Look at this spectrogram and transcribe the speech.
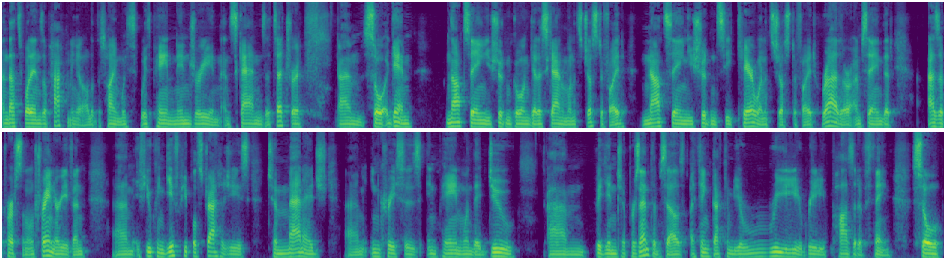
and that's what ends up happening a lot of the time with with pain and injury and, and scans, etc. Um, so again, not saying you shouldn't go and get a scan when it's justified, not saying you shouldn't seek care when it's justified. Rather, I'm saying that as a personal trainer, even um, if you can give people strategies to manage um, increases in pain when they do um, begin to present themselves, I think that can be a really, really positive thing. So,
